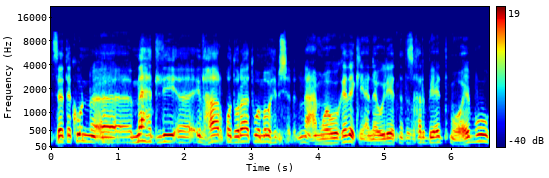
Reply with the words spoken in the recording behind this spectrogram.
ستكون آه، مهد لإظهار قدرات ومواهب الشباب. نعم وهو كذلك لأن ولايتنا تزخر بعدة مواهب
